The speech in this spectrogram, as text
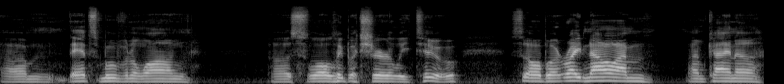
um, that's moving along uh, slowly but surely too. So, but right now I'm I'm kind of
